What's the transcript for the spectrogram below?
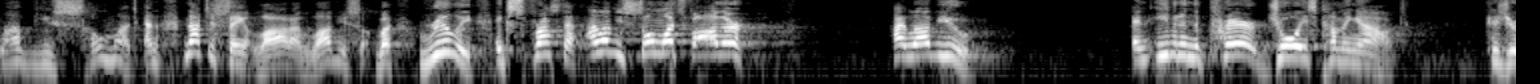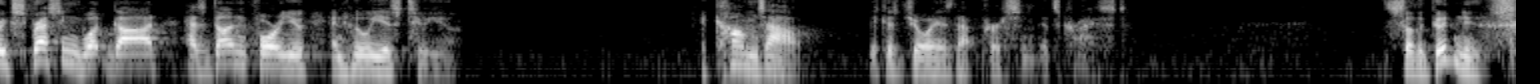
love you so much? And not just saying it, Lord, I love you so but really express that. I love you so much, Father. I love you. And even in the prayer, joy is coming out because you're expressing what God has done for you and who He is to you. It comes out because joy is that person, it's Christ. So the good news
